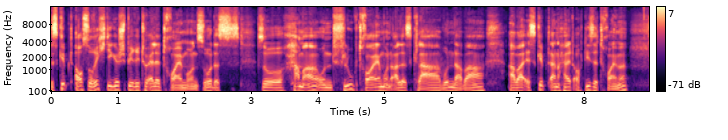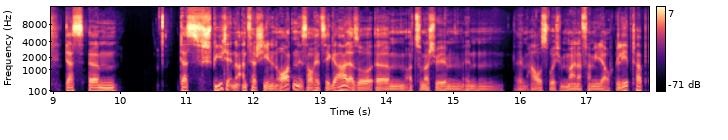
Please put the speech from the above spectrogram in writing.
Es gibt auch so richtige spirituelle Träume und so. Das so Hammer und Flugträume und alles klar, wunderbar. Aber es gibt dann halt auch diese Träume, dass ähm, das spielte in, an verschiedenen Orten, ist auch jetzt egal. Also ähm, zum Beispiel im, im, im, Haus, wo ich mit meiner Familie auch gelebt habe.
